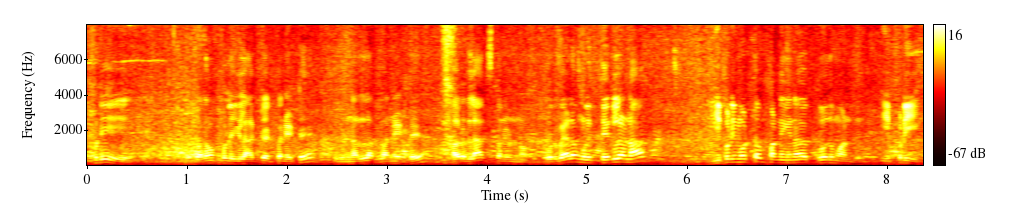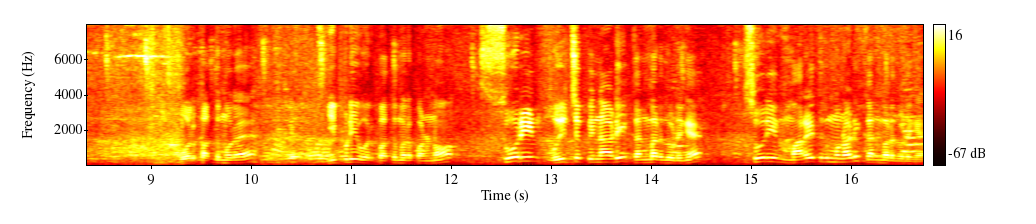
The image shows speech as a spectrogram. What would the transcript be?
இப்படி வரும புள்ளிகளை ஆக்டிவேட் பண்ணிவிட்டு இப்படி நல்லா பண்ணிவிட்டு அவர் ரிலாக்ஸ் பண்ணிடணும். ஒரு வேளை உங்களுக்கு தெரிலனா இப்படி மட்டும் பண்ணீங்கன்னா போதுமானது. இப்படி ஒரு பத்து முறை இப்படி ஒரு பத்து முறை பண்ணணும். சூரியன் உதிச்ச பின்னாடி கண் மருந்து விடுங்க. சூரியன் மறையத்துக்கு முன்னாடி கண் மருந்து விடுங்க.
